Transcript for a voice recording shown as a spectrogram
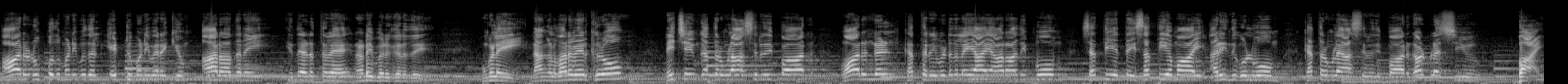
ஆறு முப்பது மணி முதல் எட்டு மணி வரைக்கும் ஆராதனை இந்த இடத்துல நடைபெறுகிறது. உங்களை நாங்கள் வரவேற்கிறோம். நிச்சயம் கத்தர் உங்களை ஆசீர்வதிப்பார். வாருங்கள் கத்தரை விடுதலையாய் ஆராதிப்போம். சத்தியத்தை சத்தியமாய் அறிந்து கொள்வோம். கத்தர் உங்களை ஆசீர்வதிப்பார். காட் பிளஸ் யூ பாய்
